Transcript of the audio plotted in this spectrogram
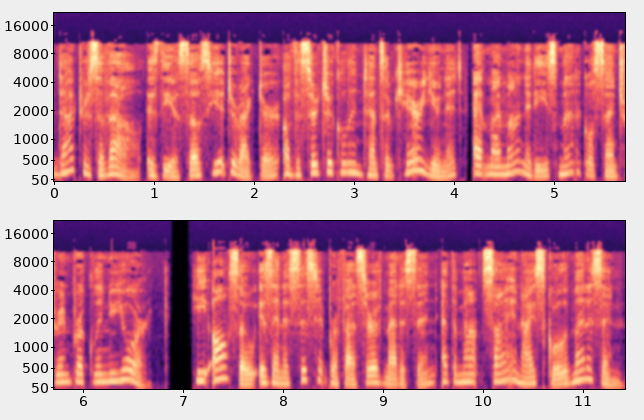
Dr. Savel is the Associate Director of the Surgical Intensive Care Unit at Maimonides Medical Center in Brooklyn, New York. He also is an Assistant Professor of Medicine at the Mount Sinai School of Medicine.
